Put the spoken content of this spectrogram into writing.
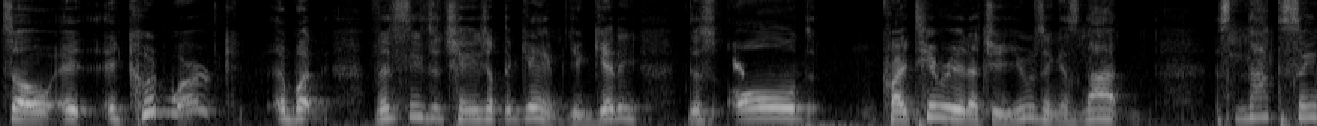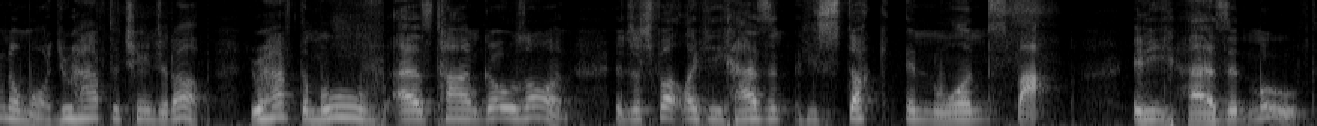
So it, it could work, but Vince needs to change up the game. You're getting this old criteria that you're using is not it's not the same no more. You have to change it up. You have to move as time goes on. It just felt like he hasn't he's stuck in one spot and he hasn't moved.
